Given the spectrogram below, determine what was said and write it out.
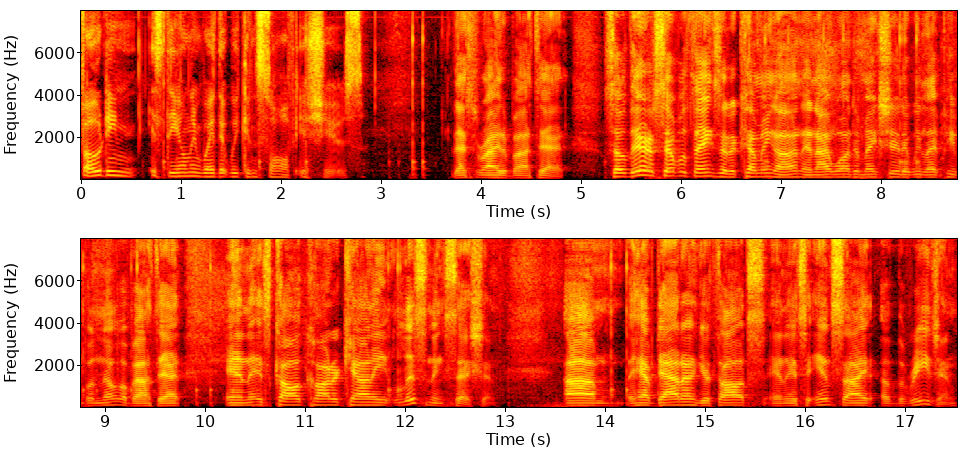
Voting is the only way that we can solve issues. That's right about that. So there are several things that are coming on, and I want to make sure that we let people know about that. And it's called Carter County Listening Session. Um, they have data, your thoughts, and it's an insight of the region.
